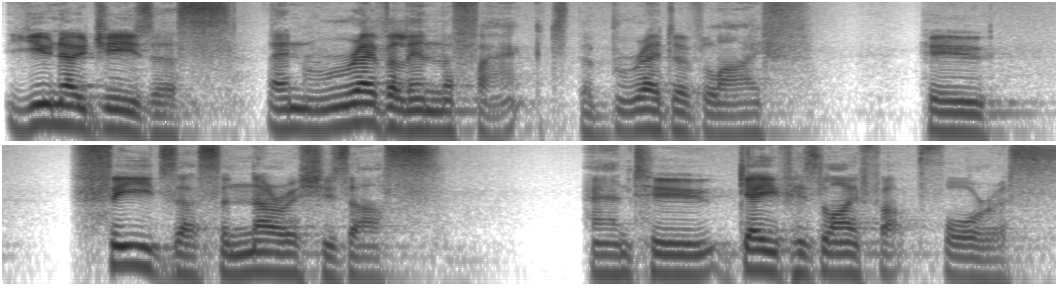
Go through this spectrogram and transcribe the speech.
you know Jesus, then revel in the fact, the bread of life, who feeds us and nourishes us, and who gave his life up for us.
